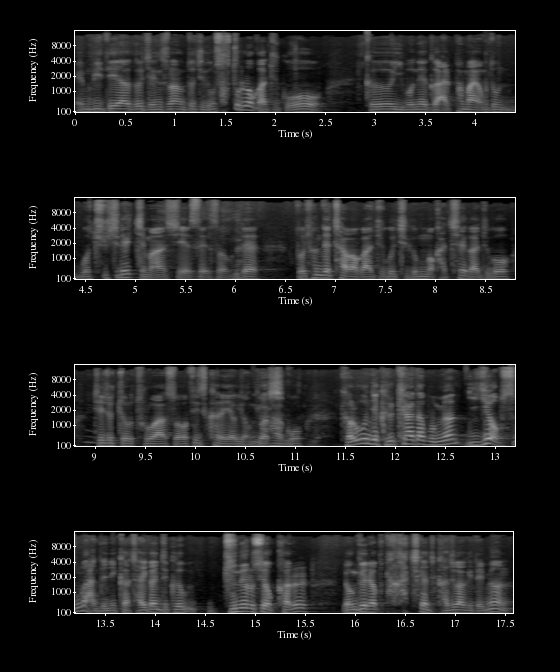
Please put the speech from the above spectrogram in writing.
엔비디아 그 젠수랑도 지금 서둘러 가지고 그 이번에 그 알파 마용도 뭐 출시를 했지만 CS에서 근데 또 현대차 와가지고 지금 뭐 같이 해가지고 제조 쪽으로 들어와서 피지컬 에어 연결하고 결국 이제 그렇게 하다 보면 이게 없으면 안 되니까 자기가 이제 그 두뇌로서 역할을 연결하고 다 같이 가져- 가져가게 되면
